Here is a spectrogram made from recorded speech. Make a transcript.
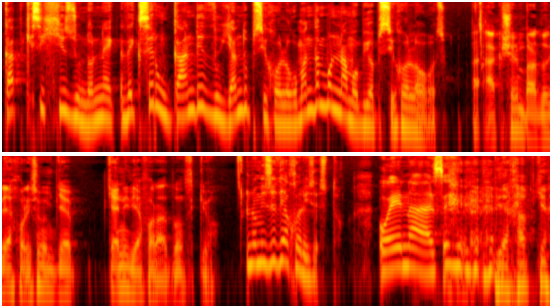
Κάποιοι συγχύζουν τον, ναι, δεν ξέρουν καν τη δουλειά του ψυχολόγου. Μα δεν μπορεί να μου πει ο ψυχολόγος. Actually, μπορεί να το διαχωρίσουμε ποια, ποια είναι η διαφορά των δύο. Νομίζω διαχωρίζε το. Ο ένα Για χάπια.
